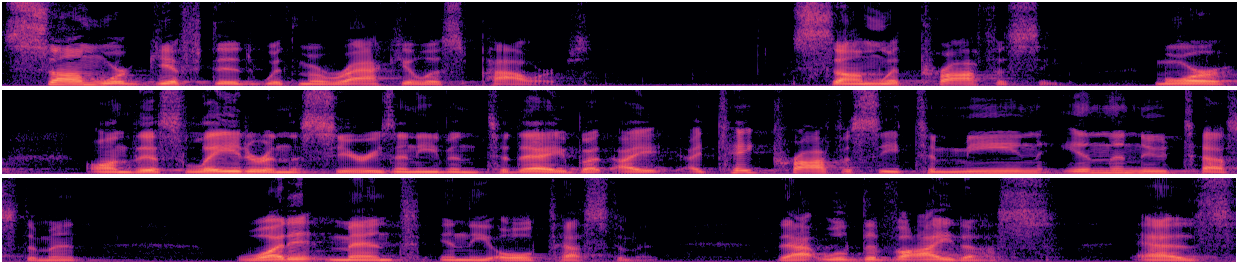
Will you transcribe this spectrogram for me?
Some were gifted with miraculous powers, some with prophecy. More on this later in the series and even today, but I, I take prophecy to mean in the New Testament what it meant in the Old Testament. That will divide us as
